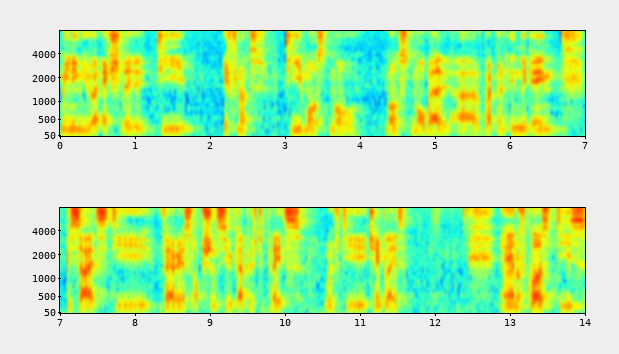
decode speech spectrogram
meaning you are actually the, if not the most mo most mobile uh, weapon in the game, besides the various options you got with the plates, with the chain blade. And of course, these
